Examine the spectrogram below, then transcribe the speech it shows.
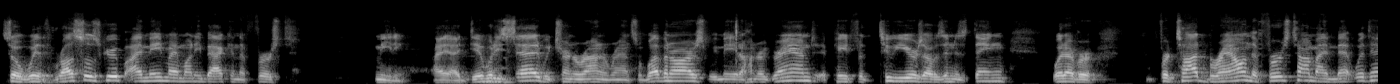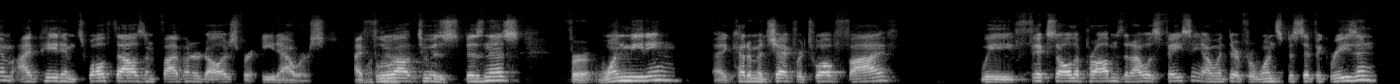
So with Russell's group, I made my money back in the first meeting. I, I, did what he mm-hmm. said. We turned around and ran some webinars. We made a hundred grand. It paid for the two years I was in his thing, whatever. For Todd Brown, the first time I met with him, I paid him twelve thousand five hundred dollars for eight hours. I flew out to his business for one meeting. I cut him a check for twelve five. We fixed all the problems that I was facing. I went there for one specific reason.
